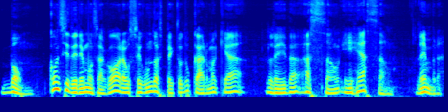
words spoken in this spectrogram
Bom, consideremos agora o segundo aspecto do karma, que é a lei da ação e reação. Lembra?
